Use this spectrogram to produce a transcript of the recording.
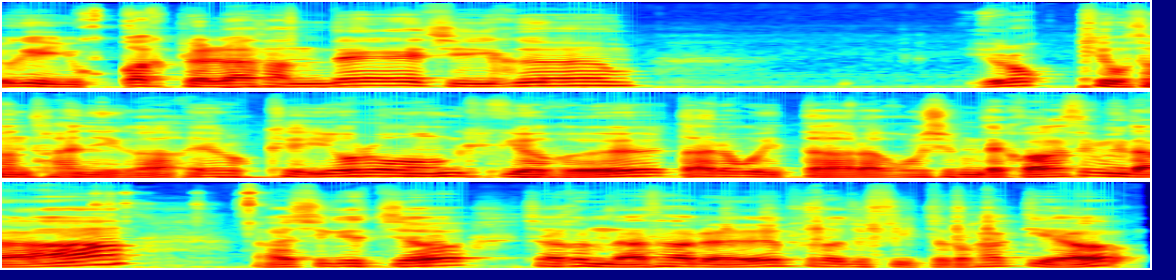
여기 육각 별나사인데 지금 이렇게 우선 단위가 이렇게 이런 규격을 따르고 있다라고 보시면 될 것 같습니다. 아시겠죠? 자, 그럼 나사를 풀어줄 수 있도록 할게요.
